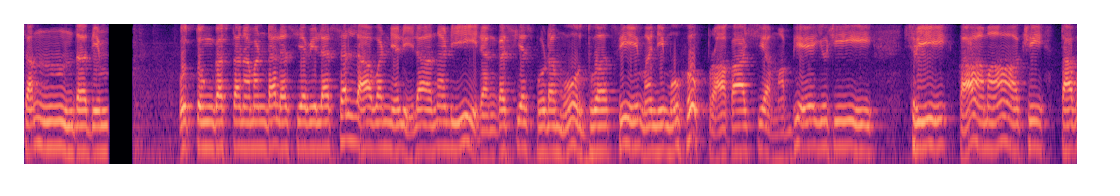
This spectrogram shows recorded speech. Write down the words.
सन्ततिम् उत्तुङ्गस्तनमण्डलस्य विलसल्लावण्यलीला नडीरङ्गस्य स्फुटमूर्ध्व सीमनिमुहुः प्राकाश्यमभ्येयुषी श्रीकामाक्षि तव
